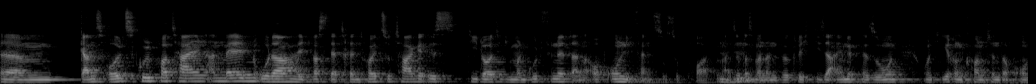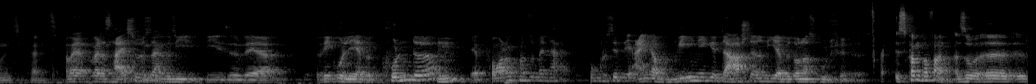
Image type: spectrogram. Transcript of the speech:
ähm, ganz Oldschool-Portalen anmelden oder halt, was der Trend heutzutage ist, die Leute, die man gut findet, dann auf OnlyFans zu supporten. Also, mhm. Also, dass man dann wirklich diese eine Person und ihren Content auf OnlyFans. Aber, aber das heißt, du würdest sagen, so die, die, so der reguläre Kunde, mhm. der Pornokonsument, fokussiert sich eigentlich auf wenige Darsteller, die er besonders gut findet. Es kommt drauf an. Also, äh,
